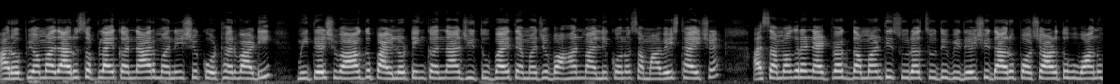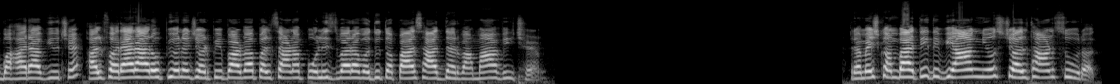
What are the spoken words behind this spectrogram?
આરોપીઓમાં દારૂ સપ્લાય કરનાર મનીષ કોઠરવાડી, મિતેશ વાઘ, પાયલોટિંગ કરનાર જીતુભાઈ તેમજ વાહન માલિકોનો સમાવેશ થાય છે. આ સમગ્ર નેટવર્ક દમણથી સુરત સુધી વિદેશી દારૂ પહોંચાડતું હોવાનું બહાર આવ્યું છે. હાલ ફરાર આરોપીઓને ઝડપી પાડવા પલસાણા પોલીસ દ્વારા વધુ તપાસ હાથ ધરવામાં આવી છે. રમેશ ખંભાતી, દિવ્યાંગ ન્યૂઝ, ચલથાણ, સુરત.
